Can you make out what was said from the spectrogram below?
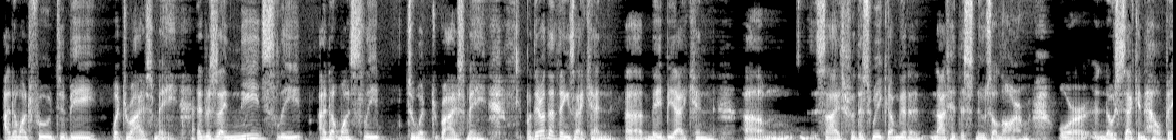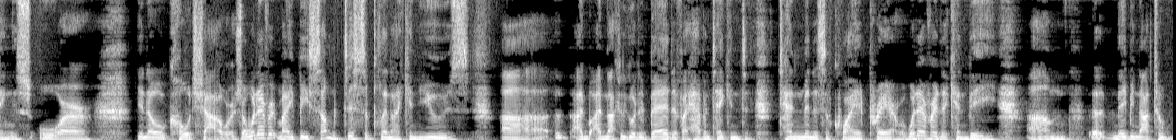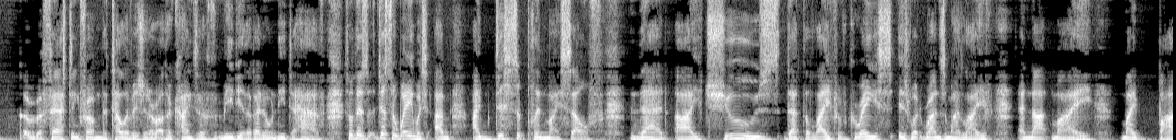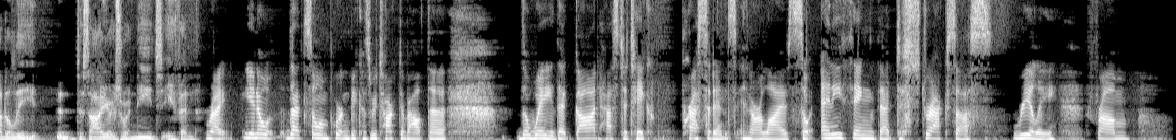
I don't want food to be what drives me. As much as I need sleep, I don't want sleep to what drives me. But there are other things I can, uh, maybe I can um, decide for this week I'm going to not hit the snooze alarm or no second helpings or, you know, cold showers or whatever it might be, some discipline I can use. Uh, I'm, I'm, not going to go to bed if I haven't taken t- 10 minutes of quiet prayer or whatever it can be. Um, uh, maybe not to Uh, fasting from the television or other kinds of media that I don't need to have. So there's just a way in which I'm I'm discipline myself that I choose that the life of grace is what runs my life and not my my bodily desires or needs even. Right. You know, that's so important because we talked about the the way that God has to take precedence in our lives. So anything that distracts us really from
